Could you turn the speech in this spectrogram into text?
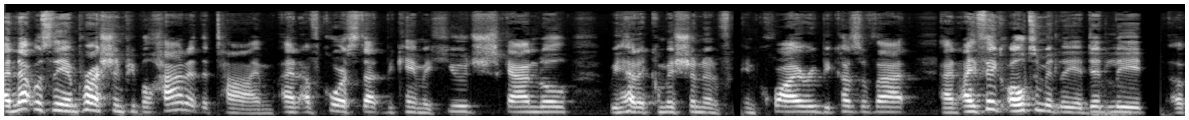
And that was the impression people had at the time. And of course, that became a huge scandal. We had a commission of inquiry because of that. And I think ultimately it did lead uh,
